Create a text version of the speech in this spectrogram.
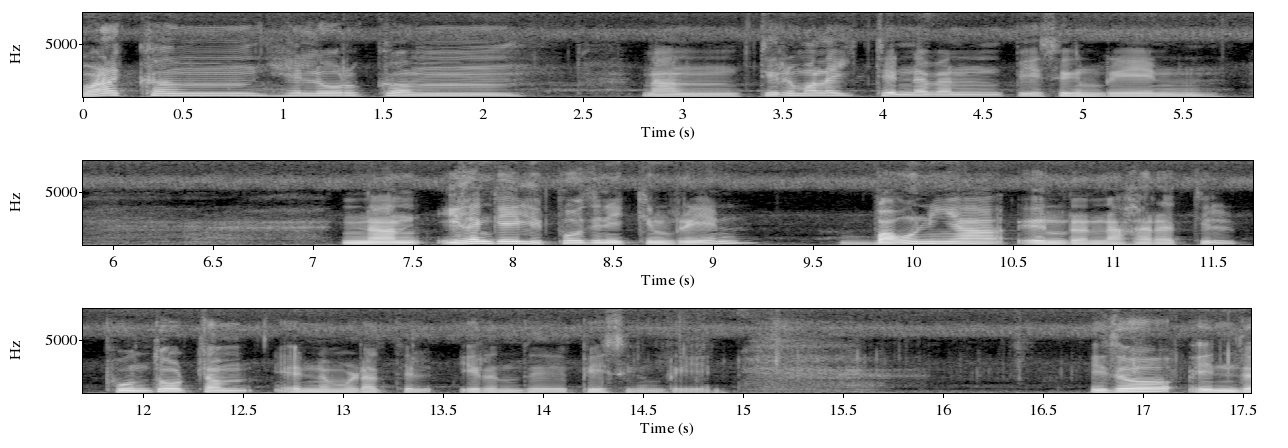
வணக்கம் எல்லோருக்கும். நான் திருமலை தென்னவன் பேசுகின்றேன். நான் இலங்கையில் இப்போது நிற்கின்றேன். வவுனியா என்ற நகரத்தில் பூந்தோட்டம் என்னும் இடத்தில் இருந்து பேசுகின்றேன். இதோ இந்த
